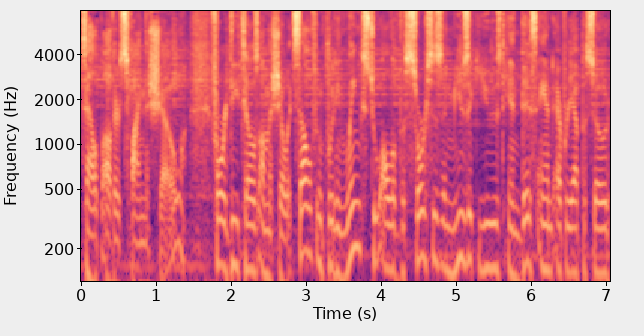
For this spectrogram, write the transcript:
to help others find the show. For details on the show itself, including links to all of the sources and music used in this and every episode,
